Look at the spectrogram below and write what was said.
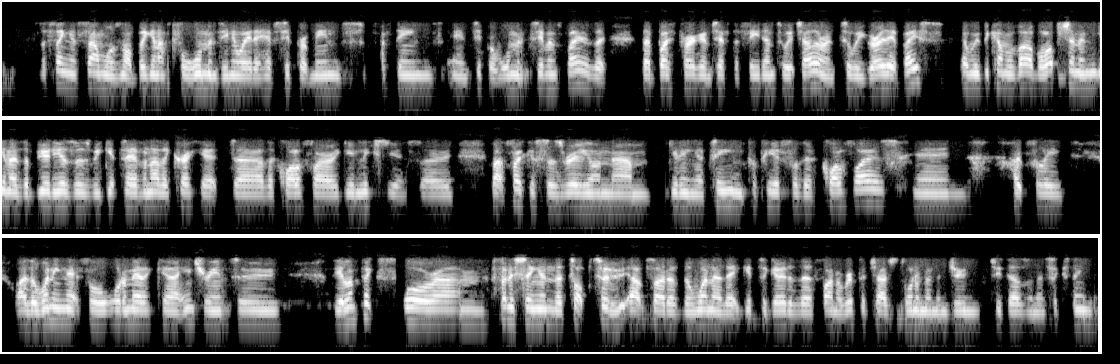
the thing is, Samoa's not big enough for women's anyway to have separate men's 15s and separate women's sevens players. That that both programs have to feed into each other until we grow that base and we become a viable option. And you know, the beauty is, is we get to have another crack at uh, the qualifier again next year. So, but focus is really on um, getting a team prepared for the qualifiers and hopefully either winning that for automatic uh, entry into the Olympics or um, finishing in the top two outside of the winner that get to go to the final repechage tournament in June 2016.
